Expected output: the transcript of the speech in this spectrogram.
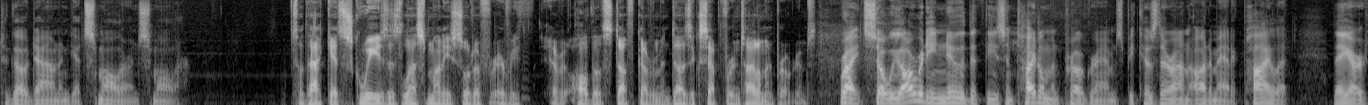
to go down and get smaller and smaller. So that gets squeezed. There's less money sort of for every, every all the stuff government does except for entitlement programs. Right. So we already knew that these entitlement programs, because they're on automatic pilot, they are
